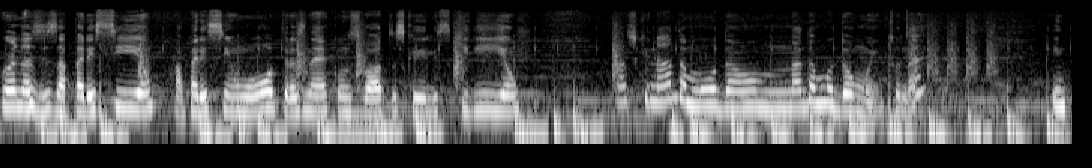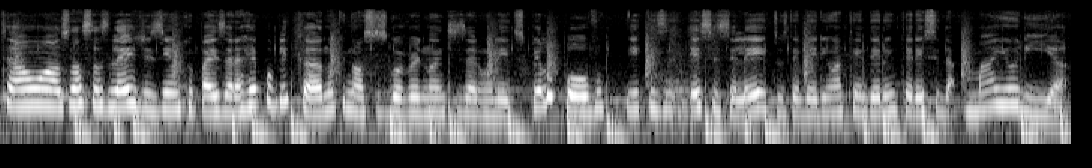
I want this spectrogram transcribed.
urnas desapareciam, apareciam outras, né? Com os votos que eles queriam. Acho que nada muda, nada mudou muito, né? Então, as nossas leis diziam que o país era republicano, que nossos governantes eram eleitos pelo povo e que esses eleitos deveriam atender o interesse da maioria.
